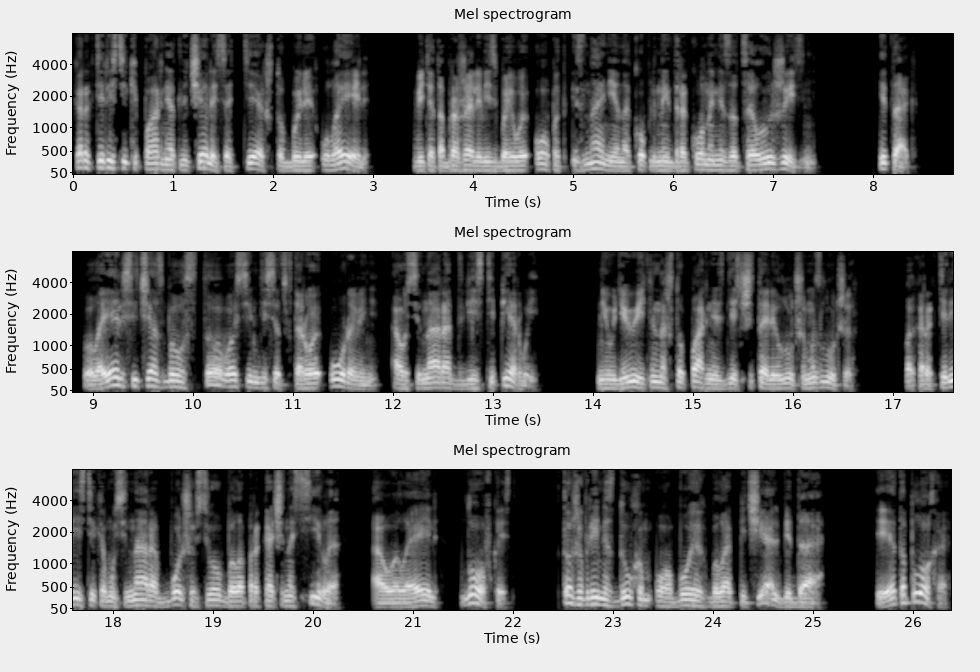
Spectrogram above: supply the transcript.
характеристики парня отличались от тех, что были у Лаэль, ведь отображали весь боевой опыт и знания, накопленные драконами за целую жизнь. Итак, у Лаэль сейчас был 182 уровень, а у Синара 201. Неудивительно, что парня здесь считали лучшим из лучших. По характеристикам у Синара больше всего была прокачана сила, а у Лаэль — ловкость. В то же время с духом у обоих была печаль, беда. И это плохо,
